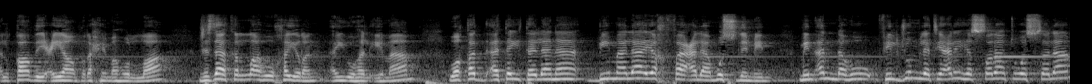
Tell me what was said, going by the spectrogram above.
القاضي عياض رحمه الله جزاك الله خيرا أيها الإمام وقد أتيت لنا بما لا يخفى على مسلم من أنه في الجملة عليه الصلاة والسلام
